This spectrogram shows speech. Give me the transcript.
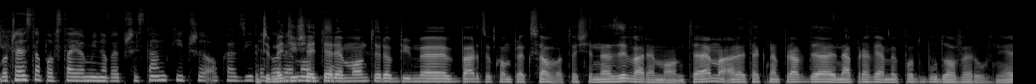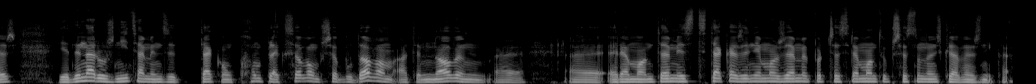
Bo często powstają mi nowe przystanki przy okazji Znaczy tego my remontu. dzisiaj te remonty robimy bardzo kompleksowo. To się nazywa remontem, ale tak naprawdę naprawiamy podbudowę również. Jedyna różnica między taką kompleksową przebudową, a tym nowym e, e, remontem jest taka, że nie możemy podczas remontu przesunąć krawężnika.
